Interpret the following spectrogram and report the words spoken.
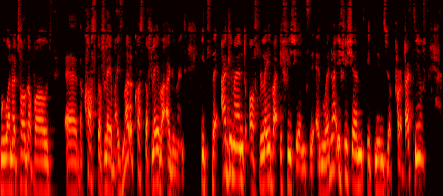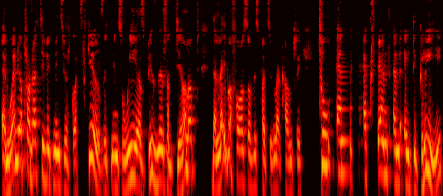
we want to talk about uh, the cost of labor. It's not a cost of labor argument. It's the argument of labor efficiency. And when you're efficient, it means you're productive. And when you're productive, it means you've got skills. It means we as business have developed the labor force of this particular country to an extent and a degree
